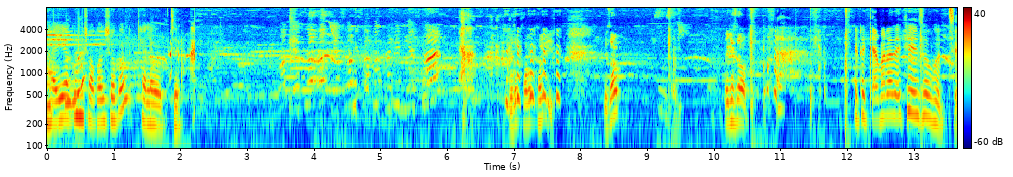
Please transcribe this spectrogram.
ভাই এখন সকাল সকাল খেলা হচ্ছে। কেসব সব খাবি কেসব এ কেসব এটা ক্যামেরা দেখে এইসব হচ্ছে।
